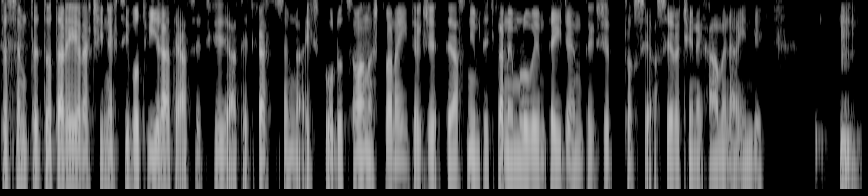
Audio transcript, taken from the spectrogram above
to jsem to tady radši nechci otvírat, já, se, já teďka jsem na Xcode docela naštvaný, takže já s ním teďka nemluvím týden, takže to si asi radši necháme na jindy. Hmm.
